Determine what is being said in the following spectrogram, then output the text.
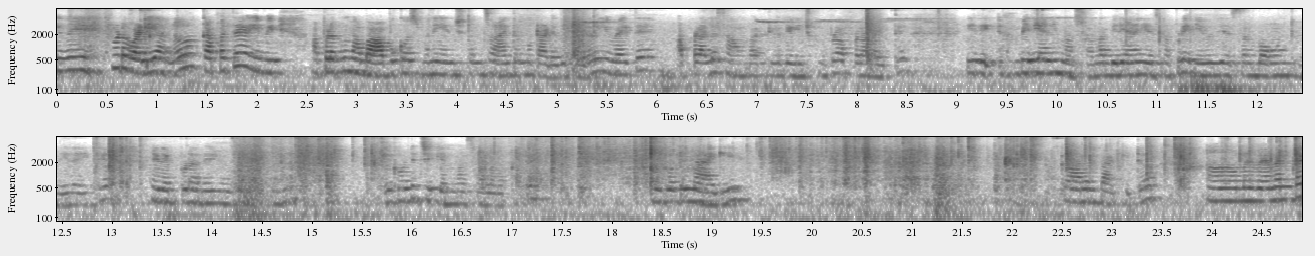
ఇవి కూడా వడియాలు. కాకపోతే ఇవి అప్పుడప్పుడు మా బాబు కోసమని వేయించుతాం. సాయంత్రం పూట అడుగుతాడు ఇవైతే అప్పడాలు సాంబార్లు వేయించుకున్నప్పుడు అప్పడాలు అయితే ఇది బిర్యానీ మసాలా. బిర్యానీ చేసినప్పుడు ఇది యూజ్ చేస్తాను బాగుంటుంది ఇదైతే. నేను ఎప్పుడు అదే యూజ్ చేస్తాను. ఇంకోటి చికెన్ మసాలా ఒకటి. ఇంకోటి మ్యాగీ. కారం ప్యాకెట్. మేము ఏమంటే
